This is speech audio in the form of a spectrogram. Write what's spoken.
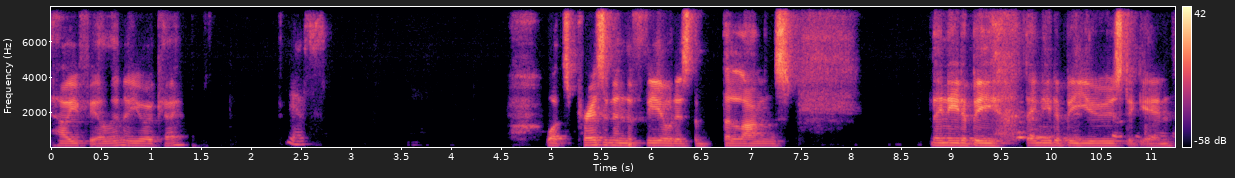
how are you feeling? Are you okay? Yes. What's present in the field is the, the lungs. They need to be, they need to be used again.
